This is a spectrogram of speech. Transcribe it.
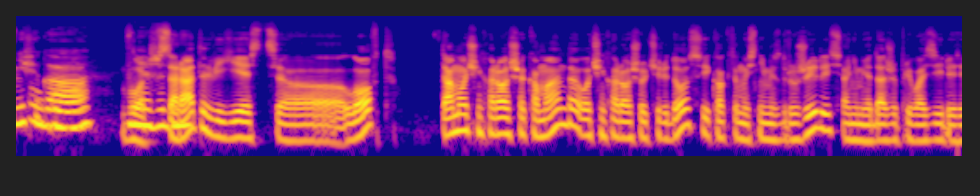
Нифига. Ого. Вот, в Неожиданно. Саратове есть э, лофт. Там очень хорошая команда, очень хорошие чередосы, и как-то мы с ними сдружились. Они меня даже привозили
